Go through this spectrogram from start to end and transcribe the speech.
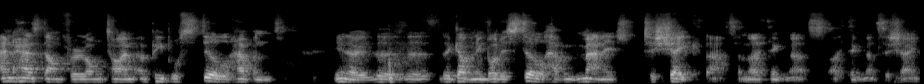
and has done for a long time, and people still haven't you know the, the the governing bodies still haven't managed to shake that, and I think that's I think that's a shame.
